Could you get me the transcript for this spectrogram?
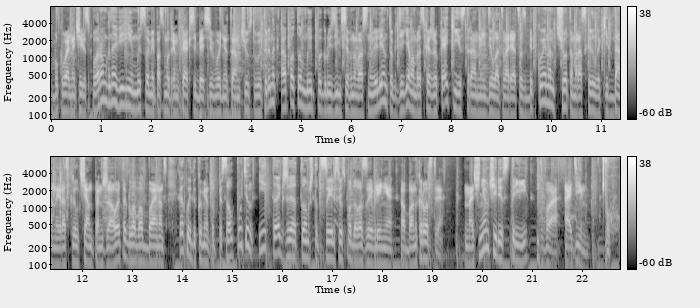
Буквально через пару мгновений мы с вами посмотрим, как себя сегодня там чувствует рынок, а потом мы погрузимся в новостную ленту, где я вам расскажу, какие странные дела творятся с биткоином, что там раскрыл, какие данные раскрыл Чан Пенжао, это глава Binance, какой документ подписал Путин и так также о том, что Цельсиус подала заявление о банкротстве. Начнем через 3, 2, 1. Фух.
